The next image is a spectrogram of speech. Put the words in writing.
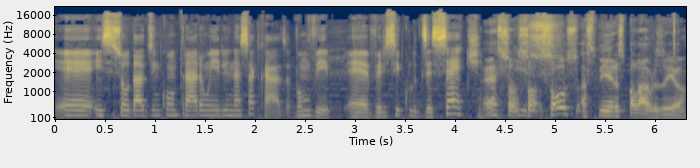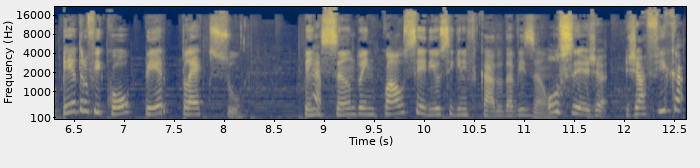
é, esses soldados encontraram ele nessa casa. Vamos ver, é, versículo 17? É, só, só, só, as primeiras palavras aí, ó. Pedro ficou perplexo pensando é. em qual seria o significado da visão. Ou seja, já fica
